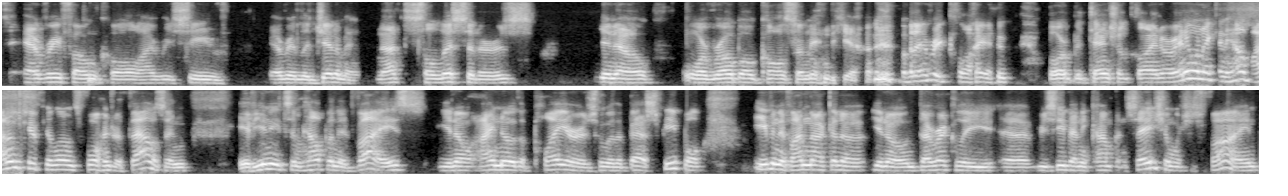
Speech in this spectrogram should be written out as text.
to every phone call I receive, every legitimate, not solicitors, you know, or robocalls from India, but every client or potential client or anyone I can help. I don't care if your loan's 400,000. If you need some help and advice, you know, I know the players who are the best people. Even if I'm not going to, you know, directly uh, receive any compensation, which is fine,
